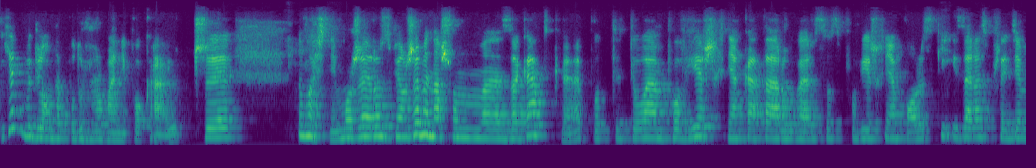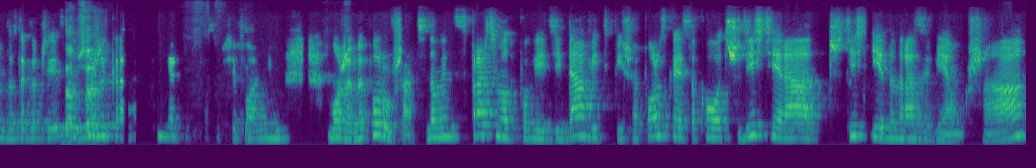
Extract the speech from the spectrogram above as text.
jak wygląda podróżowanie po kraju? Czy no właśnie, może rozwiążemy naszą e, zagadkę pod tytułem powierzchnia Kataru versus powierzchnia Polski i zaraz przejdziemy do tego, czy jest Dobrze. to duży kraj, w jaki sposób się po nim możemy poruszać. No więc sprawdźmy odpowiedzi. Dawid pisze, Polska jest około 30 ra 31 razy większa.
